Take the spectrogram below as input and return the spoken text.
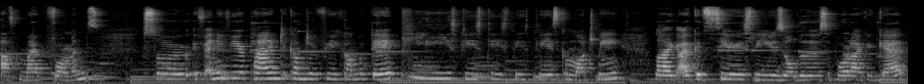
after my performance. So if any of you are planning to come to a free comic day, please, please, please, please, please come watch me. Like, I could seriously use all the support I could get.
